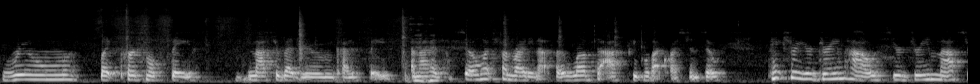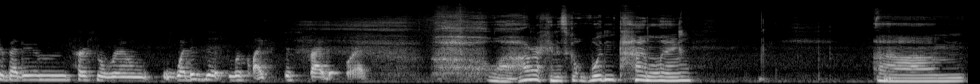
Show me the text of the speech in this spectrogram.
room, like personal space, master bedroom kind of space. And I had so much fun writing that. So I love to ask people that question. So picture your dream house, your dream master bedroom, personal room. What does it look like? Describe it for us. Well, I reckon it's got wooden paneling. Um,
